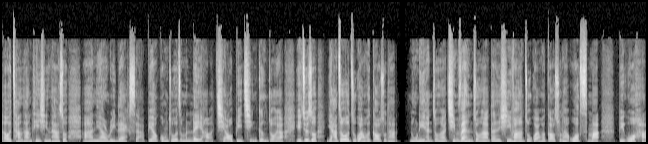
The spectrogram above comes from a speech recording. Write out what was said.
会常常提醒他说啊，你要 relax 啊，不要工作这么累哈，巧比勤更重要。也就是说，亚洲的主管会告诉他。努力很重要，勤奋很重要，但是西方的主管会告诉他，work smart 比 work hard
